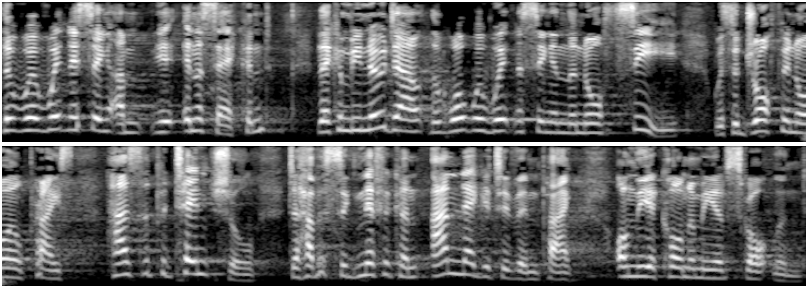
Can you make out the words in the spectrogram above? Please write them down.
that we're witnessing, um, in a second, there can be no doubt that what we're witnessing in the North Sea, with the drop in oil price, has the potential to have a significant and negative impact on the economy of Scotland.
